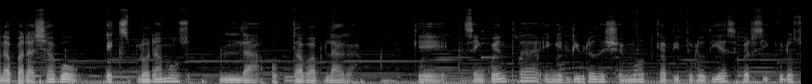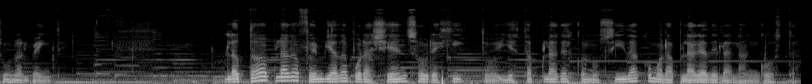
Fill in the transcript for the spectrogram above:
En la Parashabó exploramos la octava plaga, que se encuentra en el libro de Shemot capítulo 10 versículos 1 al 20. La octava plaga fue enviada por Hashem sobre Egipto y esta plaga es conocida como la plaga de la langosta.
